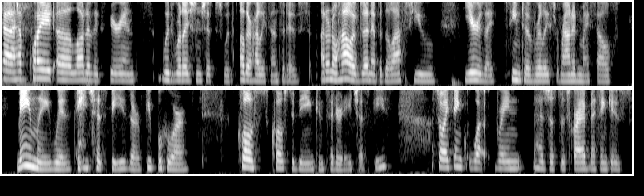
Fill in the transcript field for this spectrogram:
Yeah, I have quite a lot of experience with relationships with other highly sensitives. I don't know how I've done it, but the last few years, I seem to have really surrounded myself mainly with HSPs or people who are close close to being considered HSPs. So I think what Rain has just described, I think, is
